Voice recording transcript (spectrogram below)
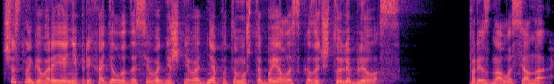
Честно говоря, я не приходила до сегодняшнего дня, потому что боялась сказать, что люблю вас», — призналась она.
